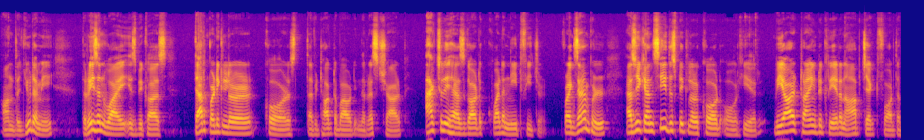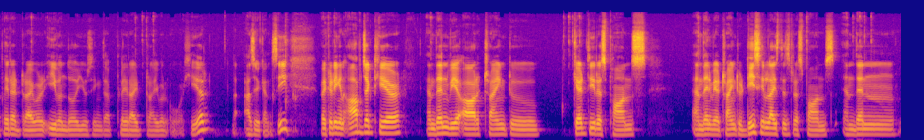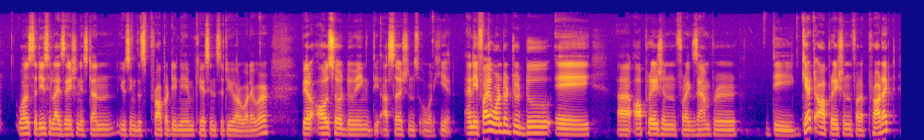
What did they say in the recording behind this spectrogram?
on the Udemy. The reason why is because that particular course that we talked about in the RestSharp actually has got quite a neat feature. For example, as you can see this particular code over here, we are trying to create an object for the playwright driver even though using the playwright driver over here. As you can see, we're creating an object here and then we are trying to get the response and then we are trying to deserialize this response and then once the deserialization is done using this property name case sensitive or whatever we are also doing the assertions over here and if i wanted to do a uh, operation for example the get operation for a product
